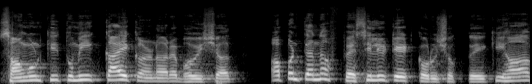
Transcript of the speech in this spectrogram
सांगून की तुम्ही काय करणार आहे भविष्यात? आपण त्यांना फॅसिलिटेट करू शकतोय की हां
